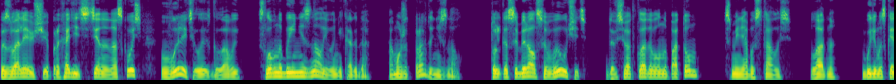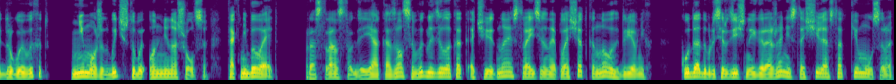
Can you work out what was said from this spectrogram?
позволяющее проходить стены насквозь, вылетело из головы, словно бы и не знал его никогда. А может, правда не знал? Только собирался выучить, да все откладывал на потом, с меня бы сталось. Ладно, будем искать другой выход. Не может быть, чтобы он не нашелся. Так не бывает. Пространство, где я оказался, выглядело как очередная строительная площадка новых древних, куда добросердечные горожане стащили остатки мусора,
